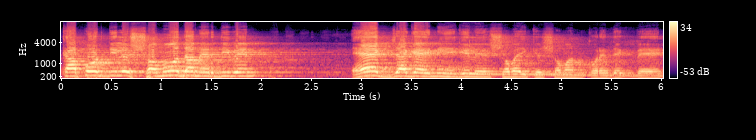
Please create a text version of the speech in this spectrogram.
কাপড় দিলে সম দামের দিবেন। এক জায়গায় নিয়ে গেলে সবাইকে সমান করে দেখবেন।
